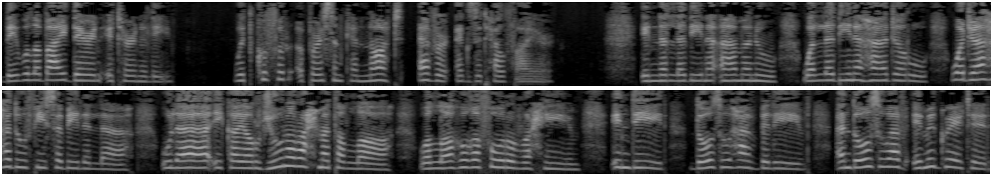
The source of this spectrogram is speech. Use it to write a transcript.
They will abide therein eternally. With kufr, a person cannot ever exit hellfire. إن الذين آمنوا والذين هاجروا وجاهدوا في سبيل الله أولئك يرجون رحمة الله والله غفور رحيم Indeed, those who have believed and those who have immigrated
